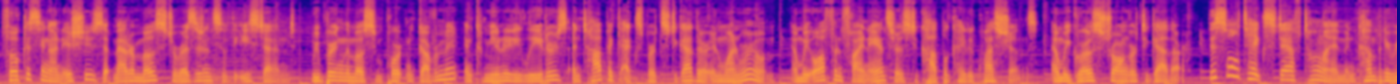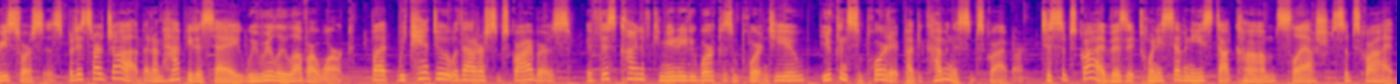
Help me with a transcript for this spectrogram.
focusing on issues that matter most to residents of the East End. We bring the most important government and community leaders and topic experts together in one room, and we often find answers to complicated questions, and we grow stronger together. This all takes staff time and company resources, but it's our job, and I'm happy to say we really love our work. But we can't do it without our subscribers. If this kind of community work is important to you, you can support it by becoming a subscriber. To subscribe, visit 27east.com slash subscribe.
